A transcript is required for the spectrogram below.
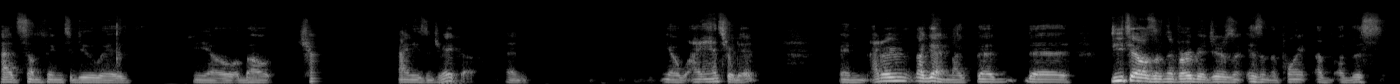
had something to do with you know about chinese in jamaica. And you know i answered it and i don't even again like the the details of the verbiage isn't, isn't the point of, of this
